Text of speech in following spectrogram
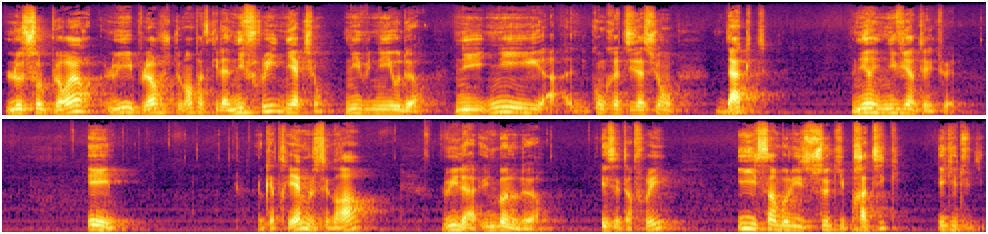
Le saule pleureur, lui, il pleure justement parce qu'il a ni fruit ni action, ni, ni odeur, ni, ni concrétisation d'actes, ni, ni vie intellectuelle. Et le quatrième, le cédra, lui, il a une bonne odeur et c'est un fruit. Il symbolise ceux qui pratiquent et qui étudient.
